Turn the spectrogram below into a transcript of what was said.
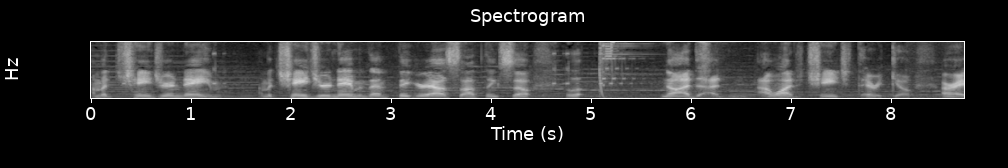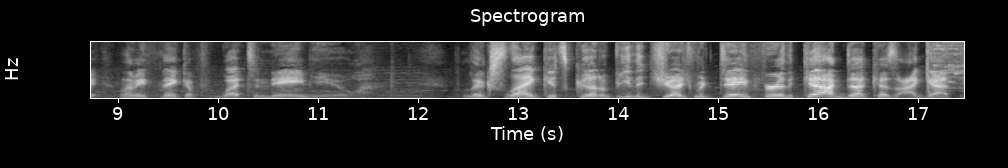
I'm gonna change your name. I'm gonna change your name and then figure out something. So, no, I, I, I wanted to change it. There we go. All right, let me think of what to name you. Looks like it's gonna be the Judgment Day for the Cogna, cause I got the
